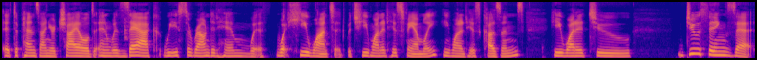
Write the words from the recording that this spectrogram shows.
it depends on your child. And with Zach, we surrounded him with what he wanted, which he wanted his family, he wanted his cousins, he wanted to do things that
